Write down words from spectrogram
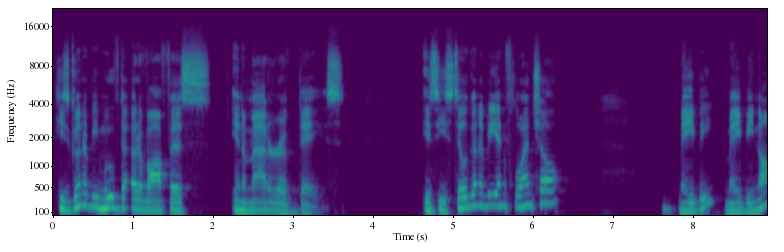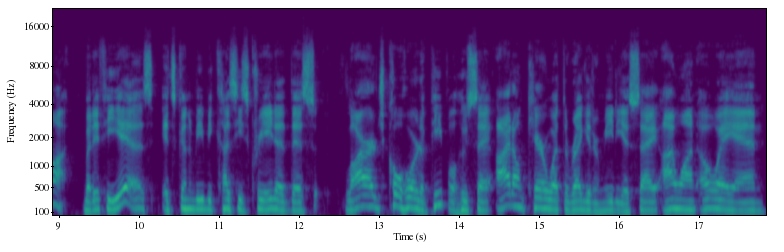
He's going to be moved out of office in a matter of days. Is he still going to be influential? Maybe, maybe not. But if he is, it's going to be because he's created this large cohort of people who say, I don't care what the regular media say. I want OAN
